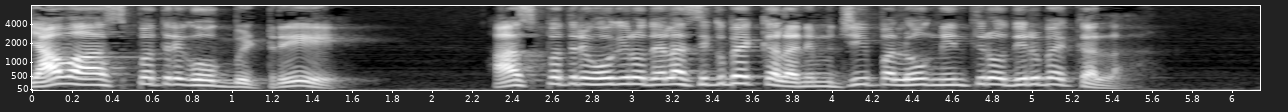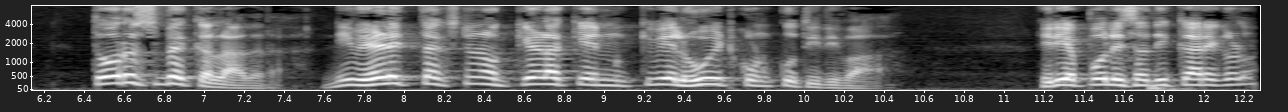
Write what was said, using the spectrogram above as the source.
ಯಾವ ಆಸ್ಪತ್ರೆಗೆ ಹೋಗ್ಬಿಟ್ರಿ? ಆಸ್ಪತ್ರೆಗೆ ಹೋಗಿರೋದೆಲ್ಲ ಸಿಗಬೇಕಲ್ಲ, ನಿಮ್ಮ ಜೀಪಲ್ಲಿ ಹೋಗಿ ನಿಂತಿರೋದು ಇರಬೇಕಲ್ಲ. ತೋರಿಸ್ಬೇಕಲ್ಲ ಅದರ ನೀವು ಹೇಳಿದ ತಕ್ಷಣ ನಾವು ಕೇಳೋಕ್ಕೆ ಕಿವಿಯಲ್ಲಿ ಹೂ ಇಟ್ಕೊಂಡು ಕೂತಿದ್ದೀವ ಹಿರಿಯ ಪೊಲೀಸ್ ಅಧಿಕಾರಿಗಳು?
